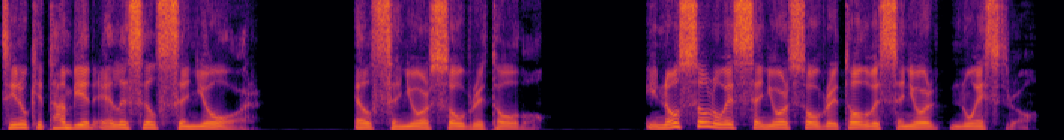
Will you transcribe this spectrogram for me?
sino que también Él es el Señor, el Señor sobre todo. Y no solo es Señor sobre todo, es Señor nuestro.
